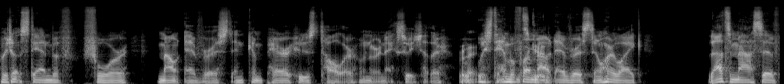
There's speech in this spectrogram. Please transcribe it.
we don't stand before Mount Everest and compare who's taller when we're next to each other. Right. We stand before. Mount Everest and we're like, "That's massive.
